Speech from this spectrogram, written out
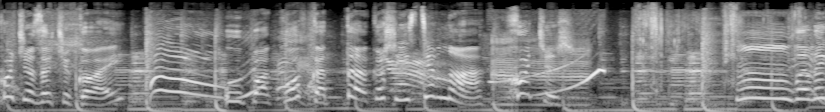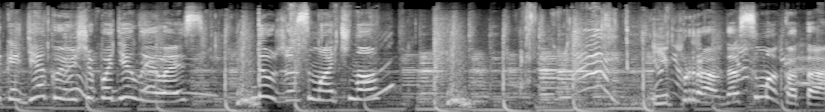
Хоча зачекай. Упаковка також їстівна. Хочеш? М, велике дякую, що поділилась. Дуже смачно. І правда смакота.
